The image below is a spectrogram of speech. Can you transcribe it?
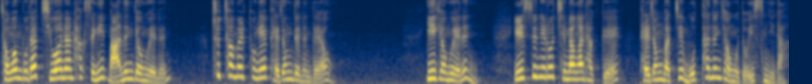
정원보다 지원한 학생이 많은 경우에는 추첨을 통해 배정되는데요. 이 경우에는 1순위로 지망한 학교에 배정받지 못하는 경우도 있습니다.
